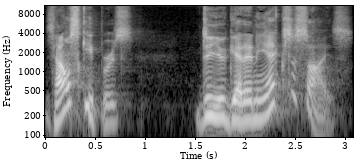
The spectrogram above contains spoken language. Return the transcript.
these housekeepers, do you get any exercise?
